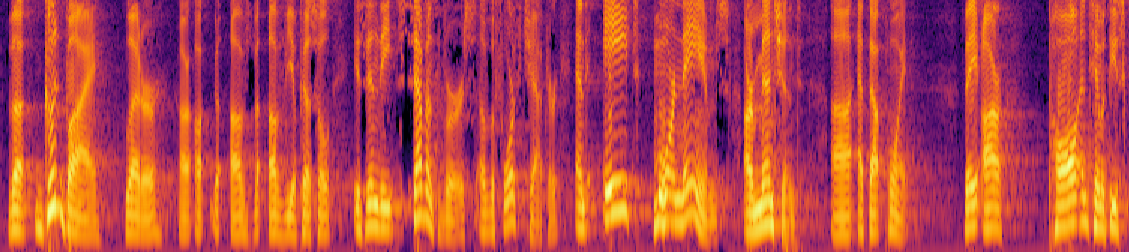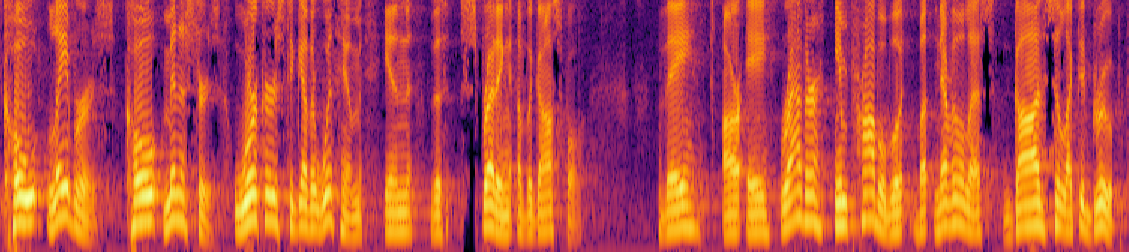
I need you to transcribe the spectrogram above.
The goodbye letter uh, uh, of, of the epistle is in the seventh verse of the fourth chapter, and eight more names are mentioned uh, at that point. They are Paul and Timothy's co laborers, co ministers, workers together with him in the spreading of the gospel. They are a rather improbable but nevertheless God selected group.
